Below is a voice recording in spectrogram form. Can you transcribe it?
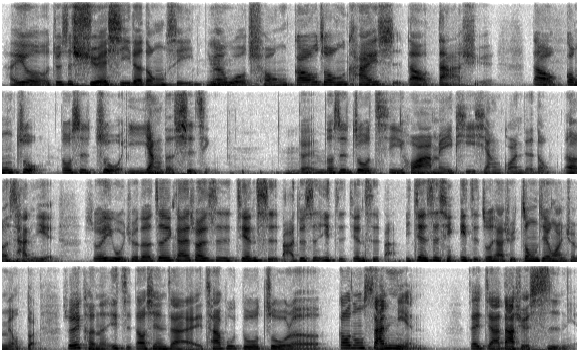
还有就是学习的东西。因为我从高中开始到大学到工作，都是做一样的事情，对，都是做企划、媒体相关的东呃产业。所以我觉得这应该算是坚持吧，就是一直坚持把一件事情一直做下去，中间完全没有断。所以可能一直到现在，差不多做了。高中三年，再加大学四年，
